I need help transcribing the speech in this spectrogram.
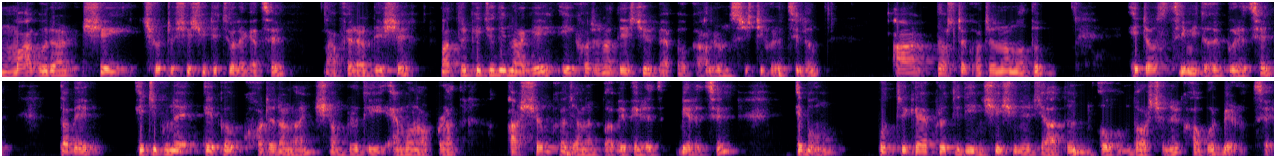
মাগুরার সেই ছোট শিশুটি চলে গেছে, না ফেরার দেশে। মাত্র কিছুদিন আগে এই ঘটনা দেশটির ব্যাপক আলোড়ন সৃষ্টি করেছিল। আর দশটা ঘটনার মতো এটাও স্থিমিত হয়ে পড়েছে। তবে এটি কোনো একক ঘটনা নয়, সম্প্রতি এমন অপরাধ আশঙ্কাজনকভাবে বেড়ে- বেড়েছে এবং পত্রিকায় প্রতিদিন শিশু নির্যাতন ও ধর্ষণের খবর বেরোচ্ছে।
